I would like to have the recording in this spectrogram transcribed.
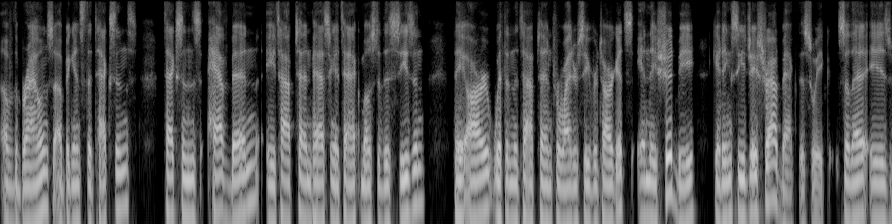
of the Browns up against the Texans. Texans have been a top 10 passing attack most of this season. They are within the top 10 for wide receiver targets, and they should be getting CJ Stroud back this week. So that is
